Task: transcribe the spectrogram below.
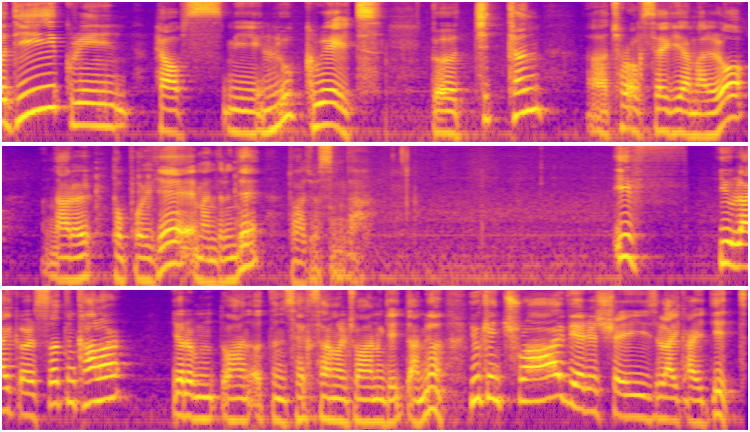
A deep green helps me look great. 그 짙은 어, 초록색이야말로 나를 돋보이게 만드는데 도와줬습니다. If you like a certain color, 여러분 또한 어떤 색상을 좋아하는 게 있다면 you can try various shades like I did.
